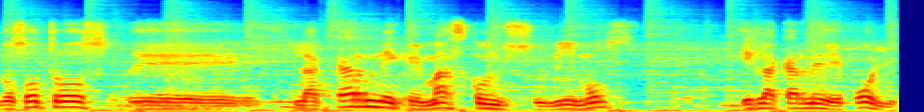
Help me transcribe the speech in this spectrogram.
nosotros eh, la carne que más consumimos es la carne de pollo.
